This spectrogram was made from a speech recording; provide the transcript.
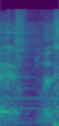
It the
